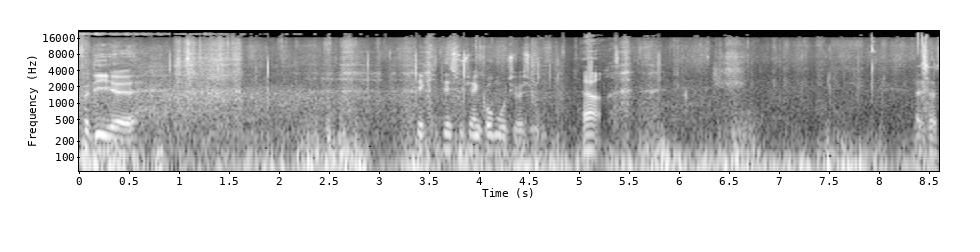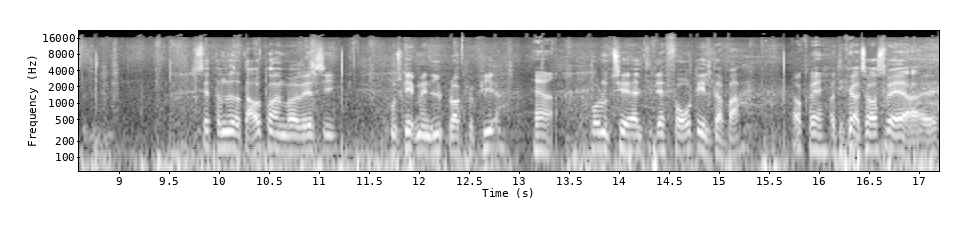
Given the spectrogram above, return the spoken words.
Fordi øh, det, det synes jeg er en god motivation. Ja, Altså, sæt dig ned og dagdrøm, var jeg ved at sige. Måske med en lille blok papir. ja, Prøv at notere alle de der fordele, der var. okay. Og det kan altså også være, øh,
